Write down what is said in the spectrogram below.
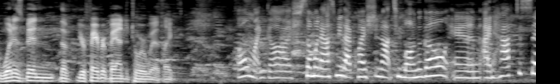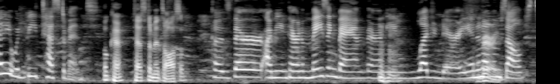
What has been the your favorite band to tour with? Like Oh my gosh. Someone asked me that question not too long ago, and I'd have to say it would be Testament. okay, Testament's awesome. Because they're, I mean, they're an amazing band. They're, I mean, legendary in and of Mm-hmm. Themselves.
